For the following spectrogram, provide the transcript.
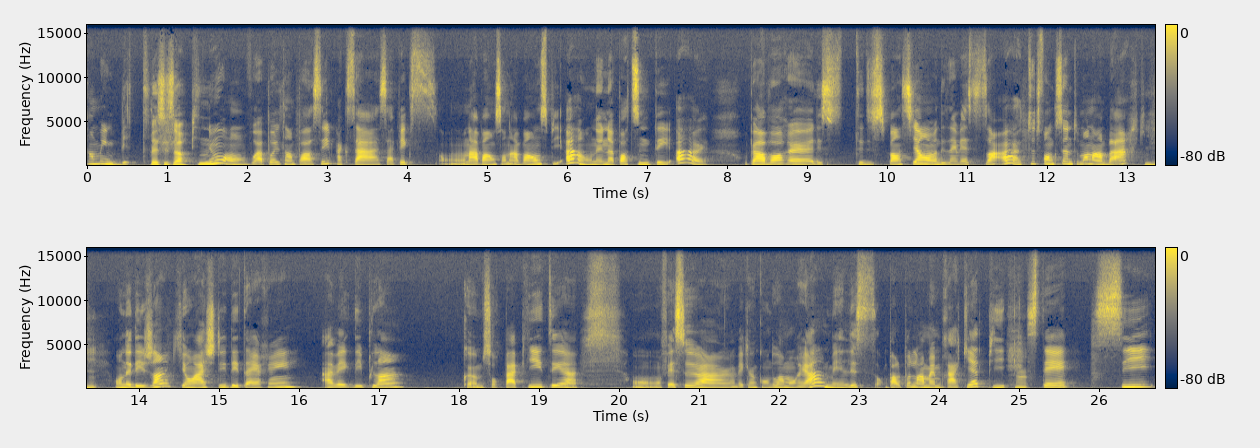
quand même vite. Ben, c'est ça. Puis nous, on voit pas le temps passer, fait que ça, ça fait qu'on avance, on avance, puis ah, on a une opportunité, ah, on peut avoir euh, des, des subventions, des investisseurs, ah, tout fonctionne, tout le monde embarque. Mhm. On a des gens qui ont acheté des terrains avec des plans comme sur papier, tu sais, euh, on fait ça à- avec un condo à Montréal, mais là, on parle pas de la même braquette, puis c'était si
